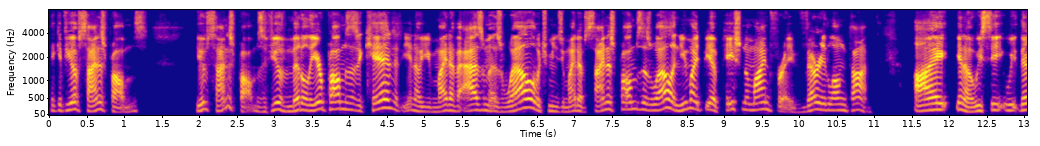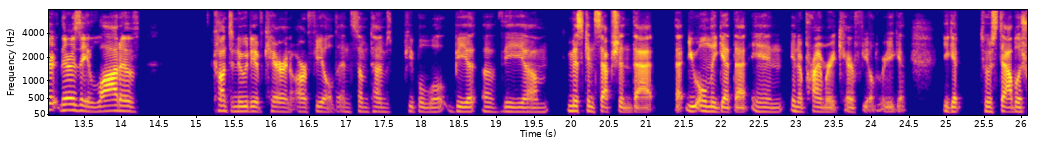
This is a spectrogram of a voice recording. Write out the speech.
like if you have sinus problems, you have sinus problems. If you have middle ear problems as a kid, you know, you might have asthma as well, which means you might have sinus problems as well, and you might be a patient of mine for a very long time. I, you know, we see we there there is a lot of continuity of care in our field, and sometimes people will be of the um, misconception that that you only get that in in a primary care field where you get you get to establish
